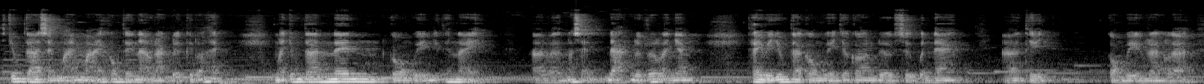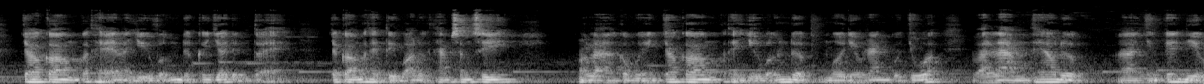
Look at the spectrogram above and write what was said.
thì chúng ta sẽ mãi mãi không thể nào đạt được cái đó hết. Mà chúng ta nên cầu nguyện như thế này à, là nó sẽ đạt được rất là nhanh. Thay vì chúng ta cầu nguyện cho con được sự bình an à, thì cầu nguyện rằng là cho con có thể là giữ vững được cái giới định tuệ cho con có thể từ bỏ được tham sân si hoặc là cầu nguyện cho con có thể giữ vững được 10 điều răn của Chúa và làm theo được à, những cái điều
